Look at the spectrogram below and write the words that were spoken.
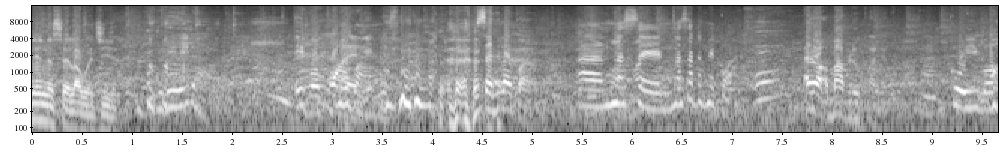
နည်း20လောက်ပဲကြီးတာ ဒီလေးတာအေးဘောကွာလေစနေလောက်กว่า အဲ20 22နှစ်กว่า အဲ့တော့အမဘယ်လိုခွာလဲ ကိုကြီးပေါ့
